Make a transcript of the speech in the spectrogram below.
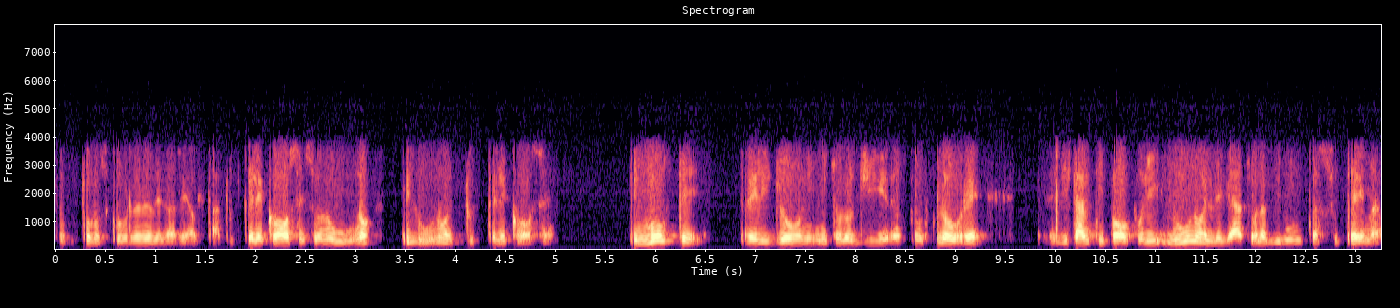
sotto lo scorrere della realtà. Tutte le cose sono uno e l'uno è tutte le cose. In molte religioni, mitologie, folklore eh, di tanti popoli, l'uno è legato alla divinità suprema,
